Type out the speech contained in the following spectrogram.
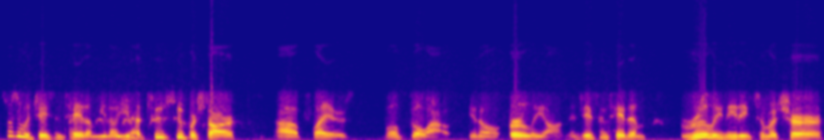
especially with Jayson Tatum. You know, you had two superstar uh, players both go out, you know, early on. And Jayson Tatum really needing to mature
